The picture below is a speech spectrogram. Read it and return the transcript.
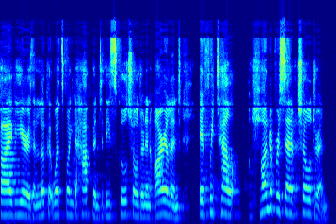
five years and look at what's going to happen to these school children in Ireland if we tell 100% of children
